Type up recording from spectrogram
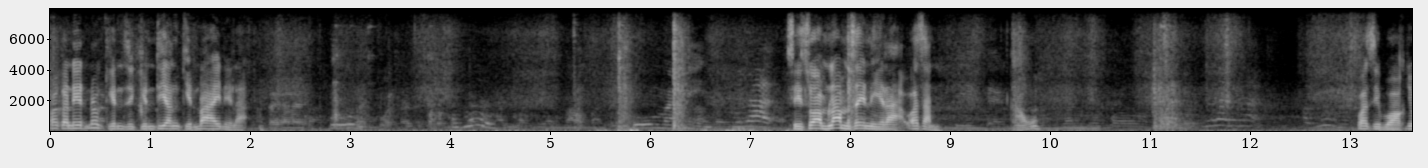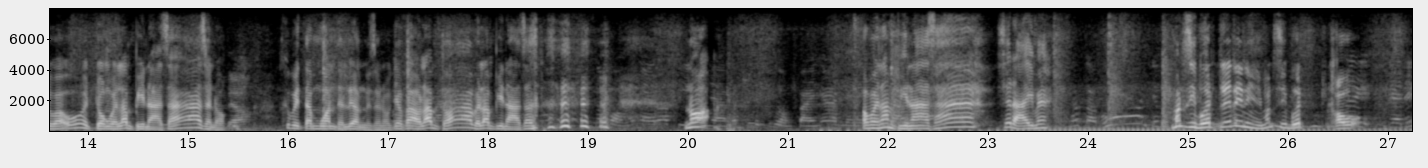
พากันเฮ็ดแล้วกินสิกินเที่ยงกินบ่ายนี่แหละ ปูหยังปูมันนี่ ไม่ใช่ สีซ้อมล่ำใส่นี่ละว่าสันเอาว่าสิบอกอยู่ว่าโอ้ยจงไว้ล่ำปีหนาซะสนอกคือไปตำมวนแต่เรื่องนี่สนอกจะเฝ้าล่ำตัวไปล่ำปีหนาซะเนาะมันเป็นช่วงปลายงานเลยเอาไปล่ำปีหนาซะเสียดายไหมแล้วก็โอ้ยจะมันสิเบิดเลยเด้นี่ มันสิเบิดเขาแกได้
